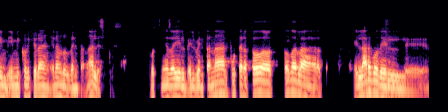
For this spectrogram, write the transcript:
en, mi colegio eran, eran los ventanales, pues. Pues tenías ahí el, ventanal, puta, era todo, toda la, el largo del, eh,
